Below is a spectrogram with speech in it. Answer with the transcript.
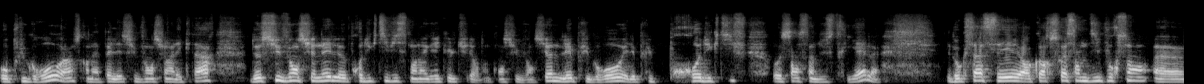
aux plus gros, hein, ce qu'on appelle les subventions à l'hectare, de subventionner le productivisme en agriculture. Donc, on subventionne les plus gros et les plus productifs au sens industriel donc ça, c'est encore 70%, euh,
